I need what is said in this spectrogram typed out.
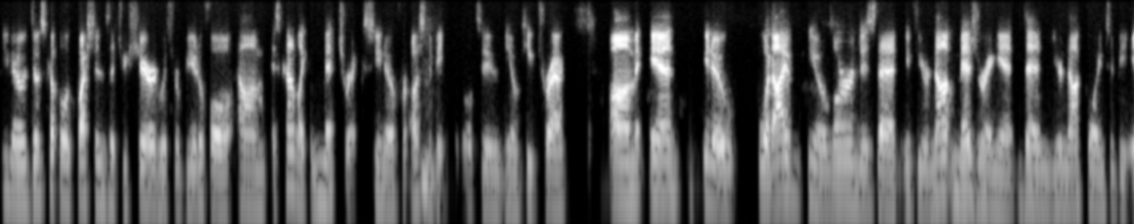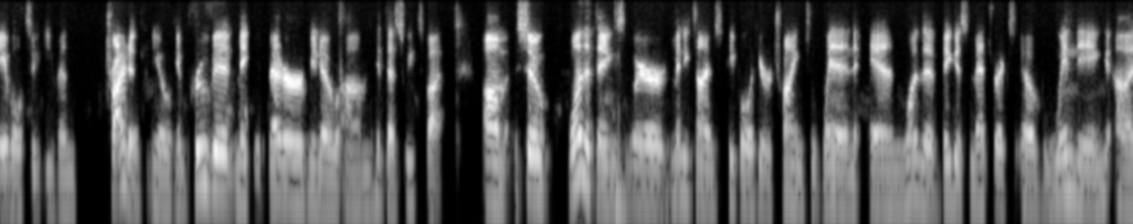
you know those couple of questions that you shared, which were beautiful. Um, it's kind of like metrics, you know, for us mm. to be able to you know keep track. Um, and you know what I've you know learned is that if you're not measuring it, then you're not going to be able to even try to you know improve it, make it better, you know, um, hit that sweet spot. Um, so one of the things where many times people here are trying to win, and one of the biggest metrics of winning uh,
